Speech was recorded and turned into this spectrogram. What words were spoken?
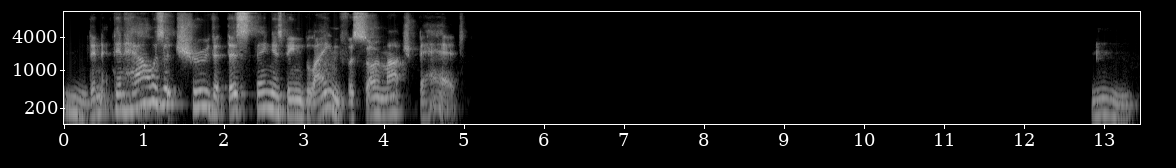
Hmm, then, then how is it true that this thing has been blamed for so much bad? Hmm.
